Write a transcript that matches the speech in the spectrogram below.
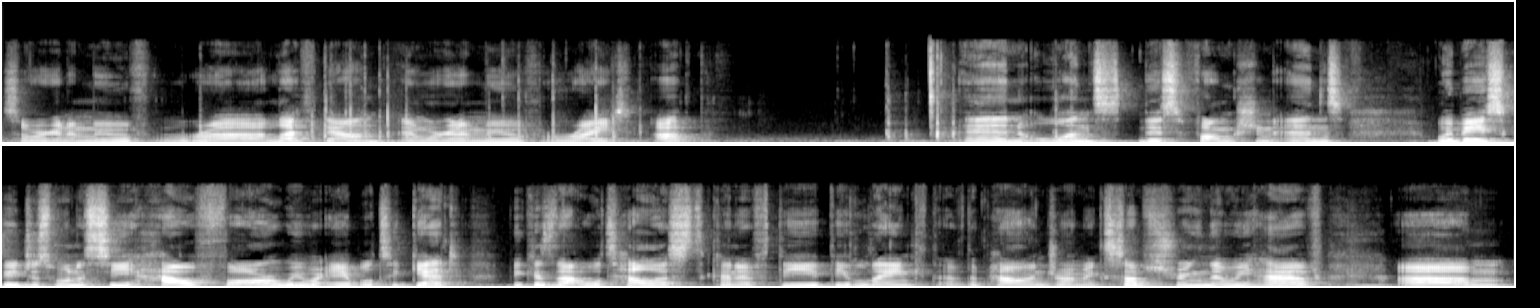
So we're going to move uh, left down and we're going to move right up. And once this function ends, we basically just want to see how far we were able to get because that will tell us kind of the, the length of the palindromic substring that we have. Um,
